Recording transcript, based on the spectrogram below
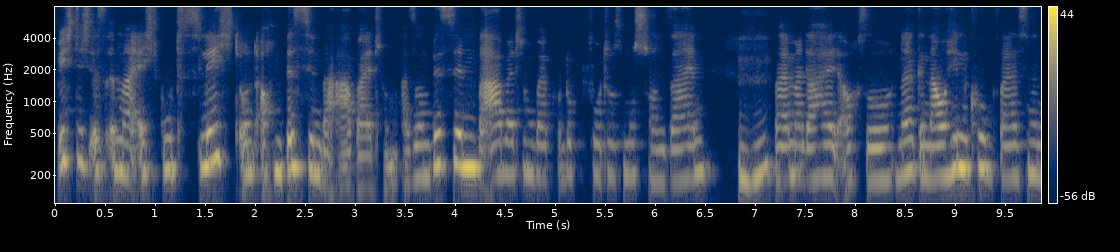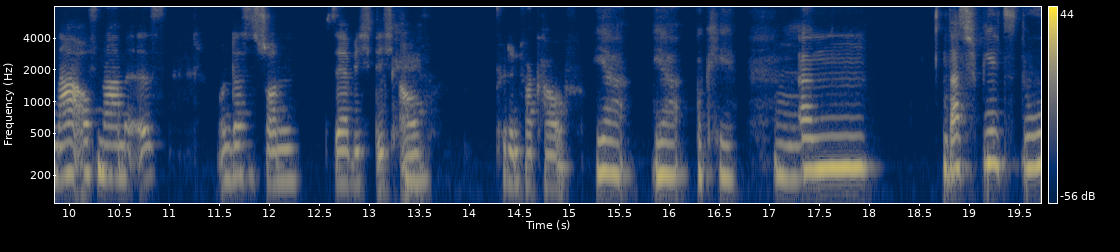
wichtig ist immer echt gutes Licht und auch ein bisschen Bearbeitung. Also ein bisschen Bearbeitung bei Produktfotos muss schon sein mhm. weil man da halt auch so ne, genau hinguckt, weil es eine Nahaufnahme ist. Und das ist schon sehr wichtig okay. auch für den Verkauf. Ja, ja, okay. Mhm. Ähm, was spielst du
